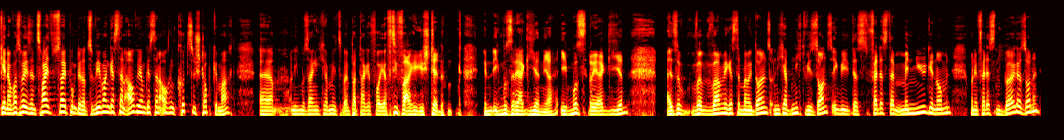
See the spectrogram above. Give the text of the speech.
genau, was war ich denn? Zwei, zwei Punkte dazu. Wir waren gestern auch, wir haben gestern auch einen kurzen Stopp gemacht. Ähm, und ich muss sagen, ich habe mir jetzt ein paar Tage vorher auf die Frage gestellt und, und ich muss reagieren, ja. Ich muss reagieren. Also waren wir gestern bei McDonalds und ich habe nicht wie sonst irgendwie das fetteste Menü genommen und den fettesten Burger, sondern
